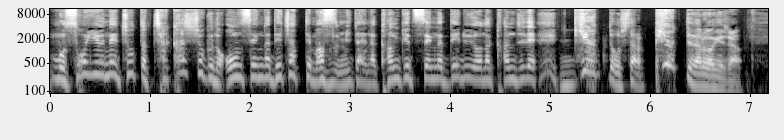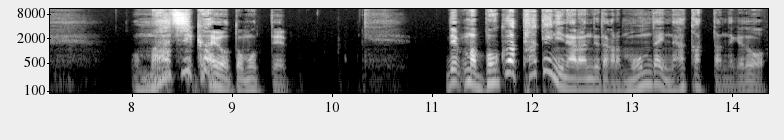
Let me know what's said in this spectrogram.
もうそういうね、ちょっと茶褐色の温泉が出ちゃってますみたいな間欠泉が出るような感じでギュッて押したらピュッってなるわけじゃん。マジかよと思って。で、まあ僕は縦に並んでたから問題なかったんだけど、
